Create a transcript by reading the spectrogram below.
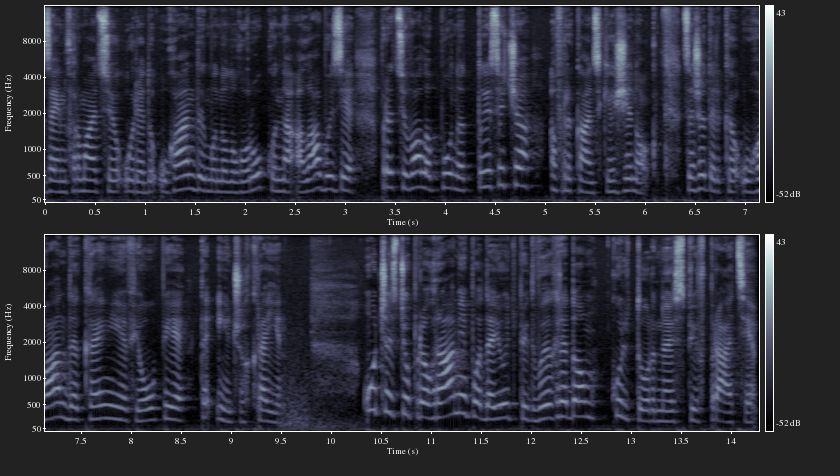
За інформацією уряду Уганди, минулого року на Алабузі працювало понад тисяча африканських жінок. Це жительки Уганди, Кенії, Ефіопії та інших країн. Участь у програмі подають під виглядом культурної співпраці.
